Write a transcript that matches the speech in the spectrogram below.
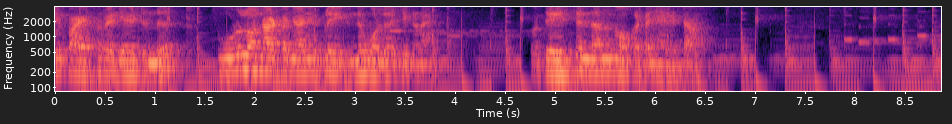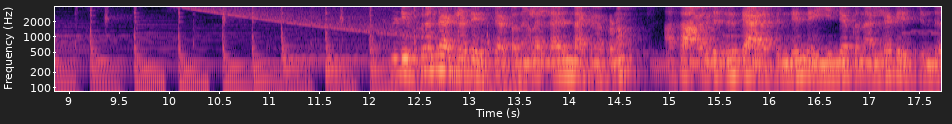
അടിപൊളി പായസം റെഡി ആയിട്ടുണ്ട്. ചൂടുള്ളതുകൊണ്ടാട്ടോ ഞാൻ ഈ പ്ലേറ്റിന്റെ മുകളിൽ വെച്ചിരിക്കണേ. അപ്പോൾ ടേസ്റ്റ് എന്താണെന്ന് നോക്കട്ടെ ഞാൻ കേട്ടോ. ഡിഫറെന്റ് ആയിട്ടുള്ള ടേസ്റ്റ് ആട്ടോ. നിങ്ങൾ എല്ലാവരും ഉണ്ടാക്കി നോക്കണം. ആ സാവലിന്റെയും ക്യാരറ്റിന്റെയും നെയ്യിന്റെ ഒക്കെ നല്ല ടേസ്റ്റ് ഉണ്ട്.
